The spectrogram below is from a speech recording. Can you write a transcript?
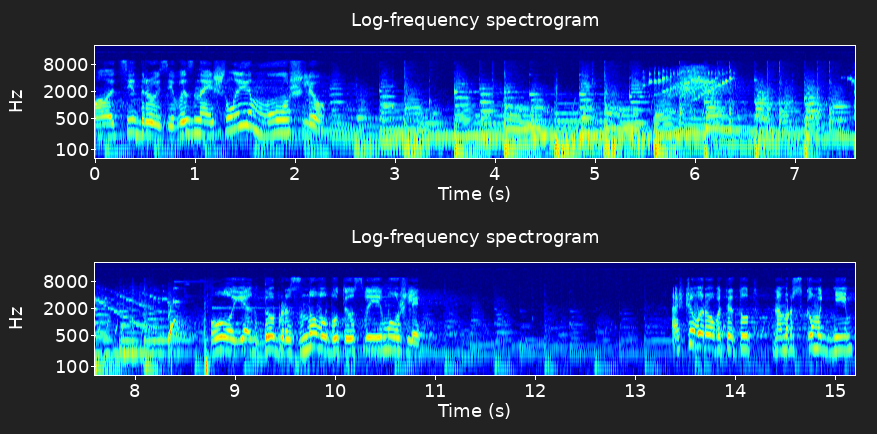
Молодці, друзі, ви знайшли мушлю. О, як добре знову бути у своїй мушлі. А що ви робите тут, на морському дні?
